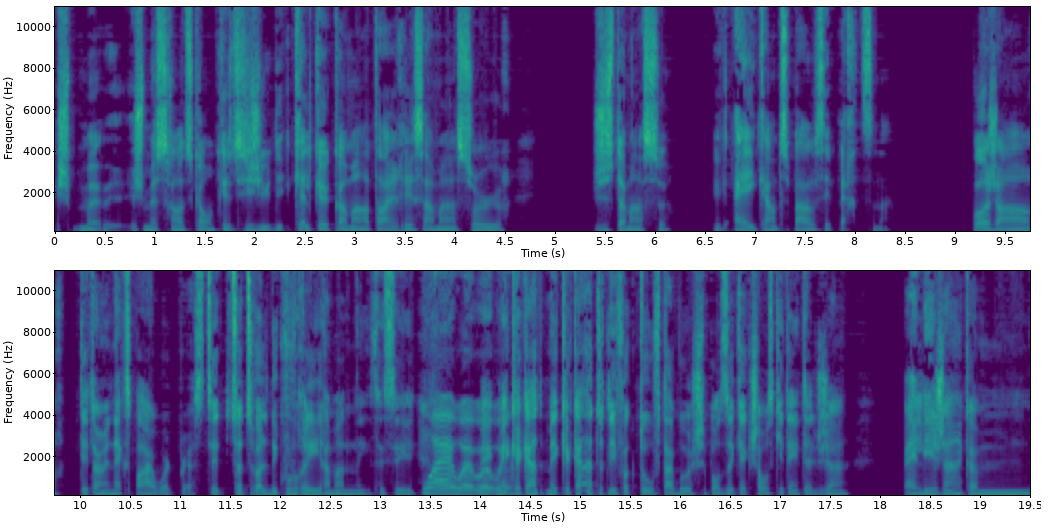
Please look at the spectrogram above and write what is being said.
je me, je me suis rendu compte que tu sais, j'ai eu des, quelques commentaires récemment sur justement ça. Hey, quand tu parles, c'est pertinent. Pas genre, t'es un expert WordPress. Tu sais, ça, tu vas le découvrir à un moment donné. Tu sais, c'est, Ouais, ouais, ouais, mais, ouais. mais que quand, mais que quand à toutes les fois que tu ouvres ta bouche, c'est pour dire quelque chose qui est intelligent, ben les gens comme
